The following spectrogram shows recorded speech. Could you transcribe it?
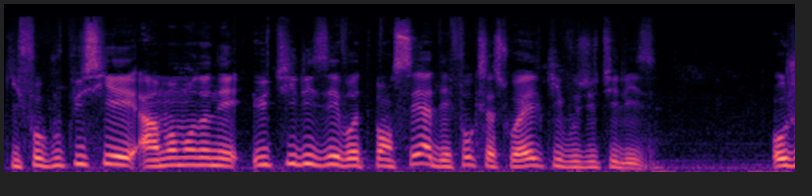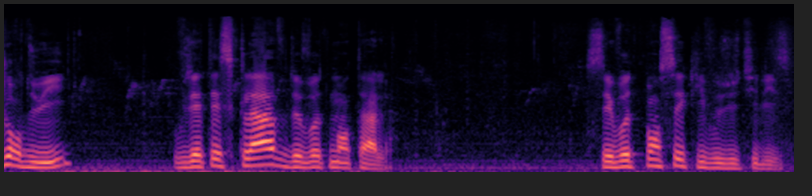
qu'il faut que vous puissiez à un moment donné utiliser votre pensée à défaut que ce soit elle qui vous utilise. Aujourd'hui, vous êtes esclave de votre mental. C'est votre pensée qui vous utilise.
